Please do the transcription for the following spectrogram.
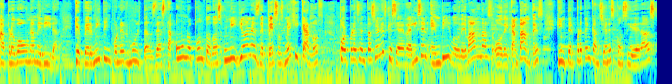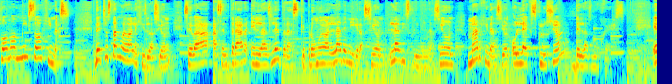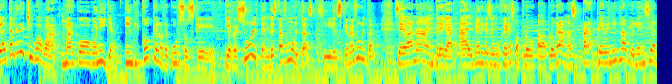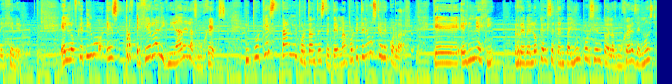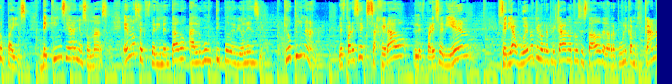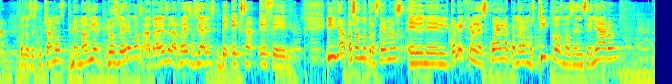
aprobó una medida que permite imponer multas de hasta 1.2 millones de pesos mexicanos por presentaciones que se realicen en vivo de bandas o de cantantes que interpreten canciones consideradas como misóginas. De hecho, esta nueva legislación se va a centrar en las letras que promuevan la denigración, la discriminación, marginación o la exclusión de las mujeres. El alcalde de Chihuahua, Marco Bonilla, indicó que los recursos que, que resulten de estas multas, si es que resultan, se van a entregar a albergues de mujeres o a, a programas para prevenir la violencia de género. El objetivo es proteger la dignidad de las mujeres. ¿Y por qué es tan importante este tema? Porque tenemos que recordar que el INEGI reveló que el 71% de las mujeres de nuestro país, de 15 años o más, hemos experimentado algún tipo de violencia. ¿Qué opinan? ¿Les parece exagerado? ¿Les parece bien? ¿Sería bueno que lo replicaran otros estados de la República Mexicana? Pues los escuchamos, más bien, los leemos a través de las redes sociales de Exa FM. Y ya pasando a otros temas, en el colegio, en la escuela, cuando éramos chicos, nos enseñaron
